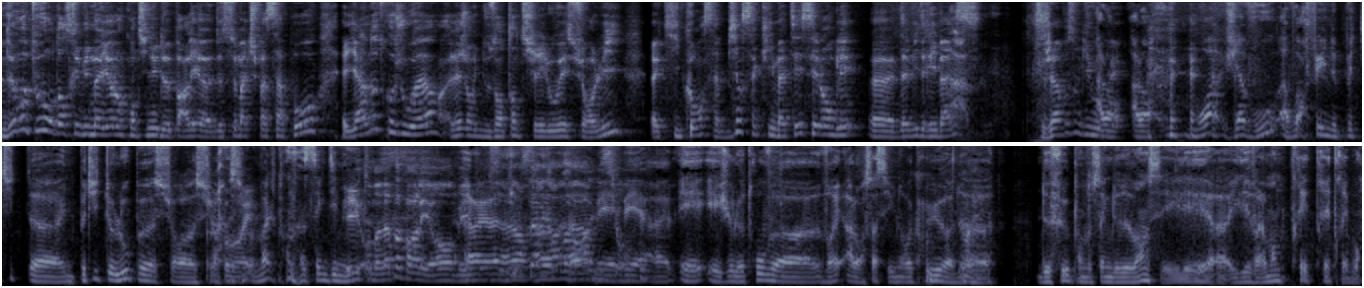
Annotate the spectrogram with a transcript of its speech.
De retour dans Tribune Mayol, on continue de parler euh, de ce match face à Pau. Et il y a un autre joueur, là j'ai envie de vous entendre Thierry Louvet sur lui, euh, qui commence à bien s'acclimater, c'est l'anglais, euh, David Ribans. Ah. J'ai l'impression qu'il vous alors, plaît. Alors, moi, j'avoue avoir fait une petite, une petite loupe sur, sur, le match pendant 5-10 minutes. Et on n'en a pas parlé, hein, mais, ça, et, et, je le trouve vrai. Alors, ça, c'est une recrue de, de feu pour notre 5 de devant. il, est, il est vraiment très, très, très bon.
